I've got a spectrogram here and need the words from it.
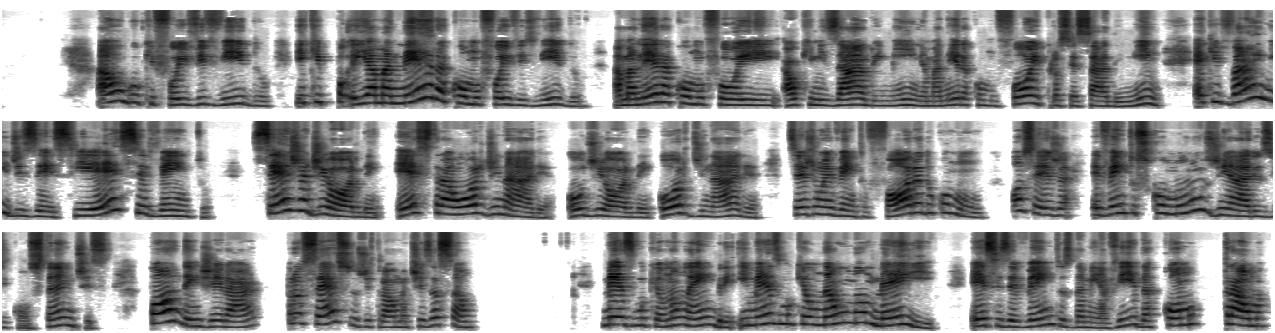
algo que foi vivido e que e a maneira como foi vivido, a maneira como foi alquimizado em mim, a maneira como foi processado em mim, é que vai me dizer se esse evento, seja de ordem extraordinária ou de ordem ordinária, seja um evento fora do comum, ou seja, eventos comuns diários e constantes, podem gerar processos de traumatização. Mesmo que eu não lembre e mesmo que eu não nomeie esses eventos da minha vida como trauma.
